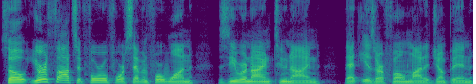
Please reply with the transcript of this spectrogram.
So your thoughts at 404 741 0929. That is our phone line to jump in.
